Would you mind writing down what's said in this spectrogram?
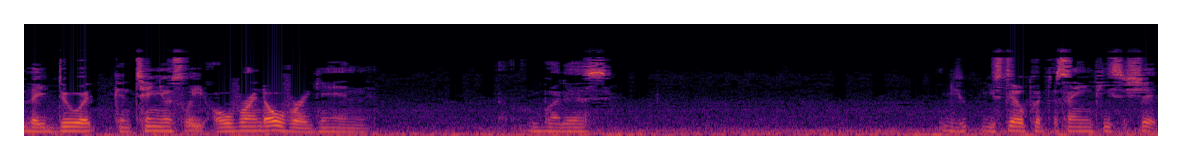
They do it continuously over and over again, but it's you you still put the same piece of shit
